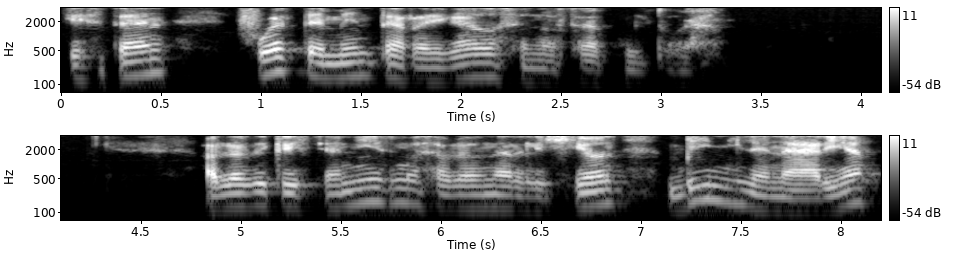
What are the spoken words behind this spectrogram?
que están fuertemente arraigados en nuestra cultura. Hablar de cristianismo es hablar de una religión bimilenaria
